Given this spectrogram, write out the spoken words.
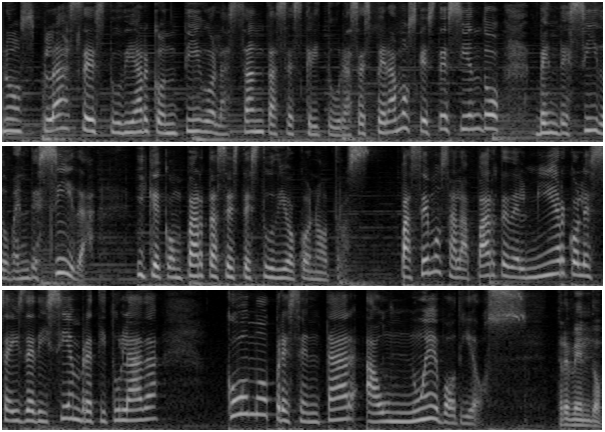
Nos place estudiar contigo las Santas Escrituras. Esperamos que estés siendo bendecido, bendecida y que compartas este estudio con otros. Pasemos a la parte del miércoles 6 de diciembre titulada ¿Cómo presentar a un nuevo Dios? Tremendo.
